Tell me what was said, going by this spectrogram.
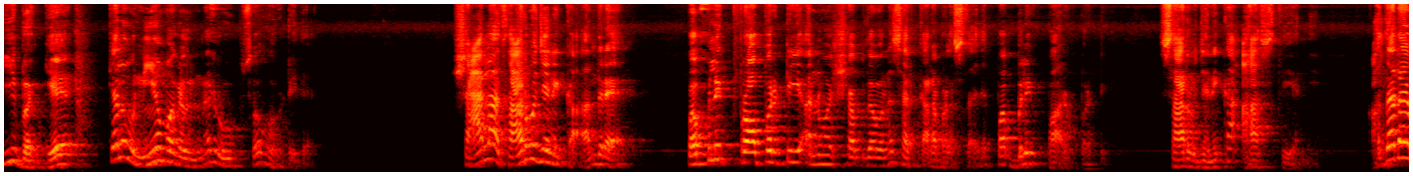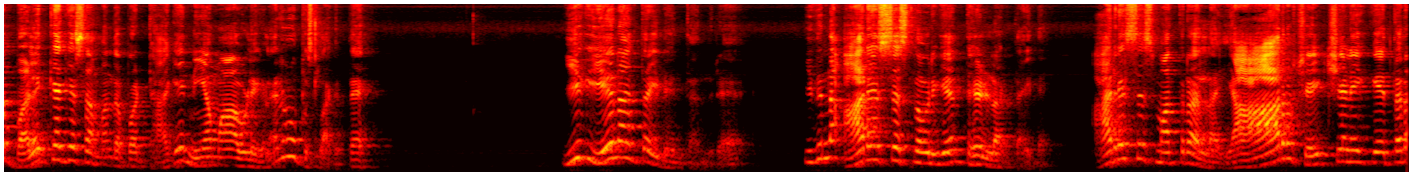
ಈ ಬಗ್ಗೆ ಕೆಲವು ನಿಯಮಗಳನ್ನು ರೂಪಿಸೋ ಹೊರಟಿದೆ. ಶಾಲಾ ಸಾರ್ವಜನಿಕ ಅಂದರೆ ಪಬ್ಲಿಕ್ ಪ್ರಾಪರ್ಟಿ ಅನ್ನುವ ಶಬ್ದವನ್ನು ಸರ್ಕಾರ ಬಳಸ್ತಾ ಇದೆ. ಪಬ್ಲಿಕ್ ಪ್ರಾಪರ್ಟಿ ಸಾರ್ವಜನಿಕ ಆಸ್ತಿಯನ್ನೇ ಅದರ ಬಳಕೆಗೆ ಸಂಬಂಧಪಟ್ಟ ಹಾಗೆ ನಿಯಮಾವಳಿಗಳನ್ನು ರೂಪಿಸಲಾಗುತ್ತೆ. ಈಗ ಏನಾಗ್ತಾ ಇದೆ ಅಂತಂದರೆ, ಇದನ್ನು ಆರ್ ಎಸ್ ಎಸ್ನವರಿಗೆ ಅಂತ ಹೇಳಲಾಗ್ತಾ ಇದೆ. ಆರ್ ಎಸ್ ಎಸ್ ಮಾತ್ರ ಅಲ್ಲ, ಯಾರು ಶೈಕ್ಷಣಿಕೇತರ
